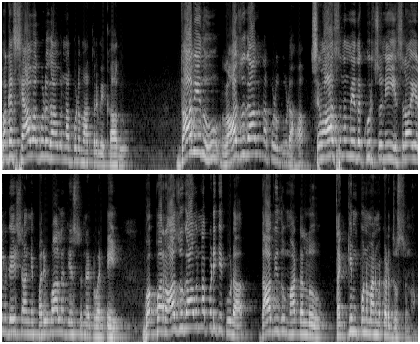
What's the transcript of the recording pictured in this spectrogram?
ఒక సేవకుడుగా ఉన్నప్పుడు మాత్రమే కాదు దావీదు రాజుగా ఉన్నప్పుడు కూడా సింహాసనం మీద కూర్చుని ఇస్రాయేల్ దేశాన్ని పరిపాలన చేస్తున్నటువంటి గొప్ప రాజుగా ఉన్నప్పటికీ కూడా దావీదు మాటల్లో తగ్గింపును మనం ఇక్కడ చూస్తున్నాం.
